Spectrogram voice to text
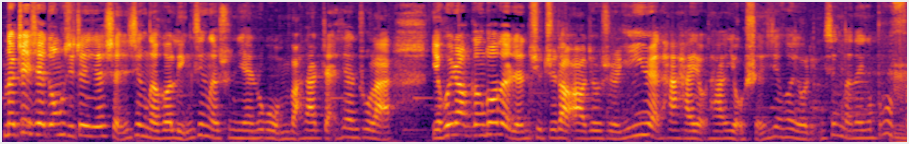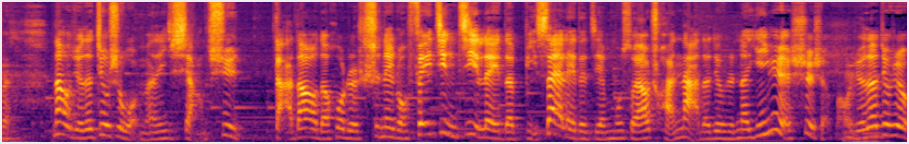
那这些东西，这些神性的和灵性的瞬间，如果我们把它展现出来，也会让更多的人去知道啊，就是音乐它还有它有神性和有灵性的那个部分。那我觉得就是我们想去。达到的，或者是那种非竞技类的比赛类的节目所要传达的，就是那音乐是什么？我觉得就是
